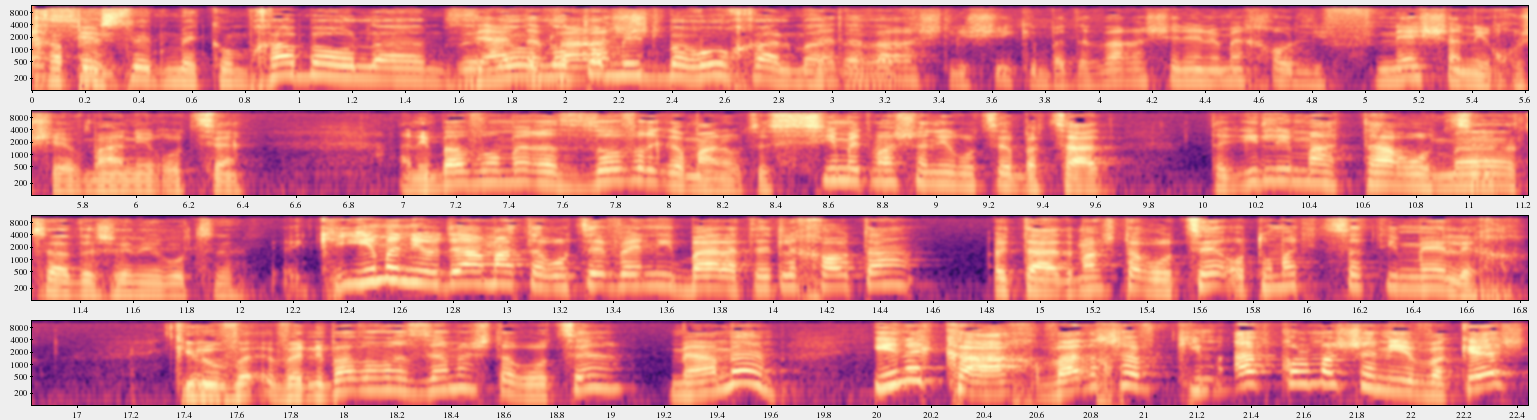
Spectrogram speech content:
מחפש את מקומך בעולם, זה לא- הדבר לא תמיד הש- ברור לך על מה זה אתה הדבר רב. השלישי, כי בדבר השני אני אומר לך עוד לפני שאני חושב מה אני רוצה. אני בא ואומר, עזוב רגע מה אני רוצה, שים את מה שאני רוצה בצד. תגיד לי מה אתה רוצה. מה הצד השני רוצה? כי אם אני יודע מה אתה רוצה ואין לי בעיה לתת לך אותה, את מה שאתה רוצה, אוטומטית יצאתי מלך. כאילו, ואני בא ואומר, זה מה שאתה רוצה? מהמם. הנה כך, ואז עכשיו כמעט כל מה שאני אבקש,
